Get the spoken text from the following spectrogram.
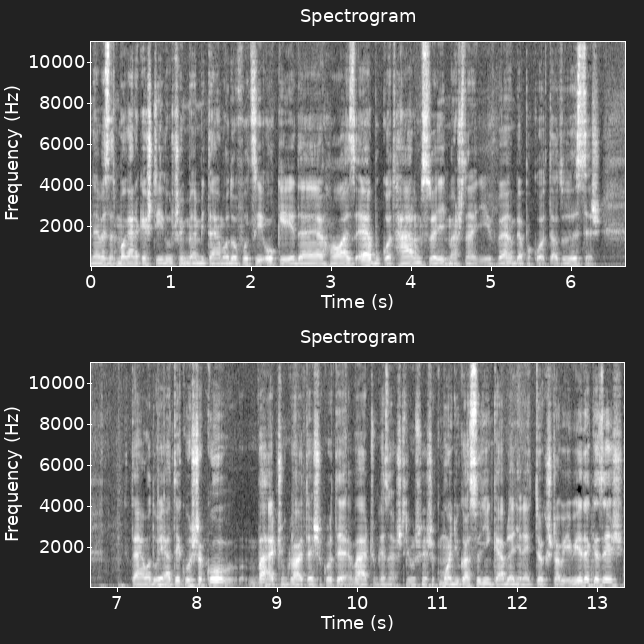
nevezett magának egy stílus, hogy mert mi támadó foci, oké, okay, de ha ez elbukott háromszor egy egymásnál egy évben, bepakolta az összes támadó játékos, akkor váltsunk rajta, és akkor váltsunk ezen a stíluson, és akkor mondjuk azt, hogy inkább legyen egy tök stabil védekezés,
